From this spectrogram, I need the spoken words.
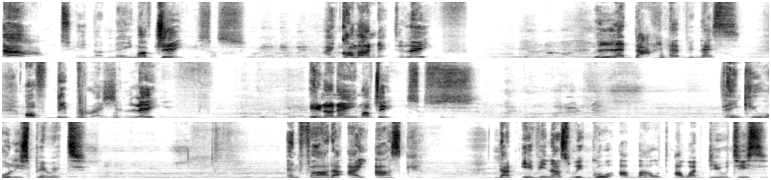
Out in the name of Jesus. I command it to leave. Let that heaviness of depression leave. In the name of Jesus. Thank you, Holy Spirit. And Father, I ask that even as we go about our duties,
